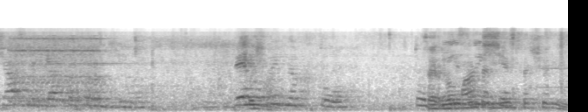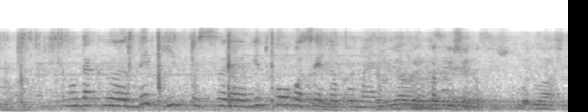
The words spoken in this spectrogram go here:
Учасники автопробігу? Де не видно Це громада прізвище? міста Чернігова. Ну так е, де підпис, е, від кого цей документ? Я вам підпишіть, будь ласка.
